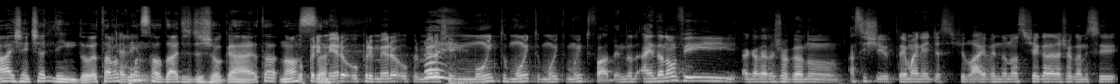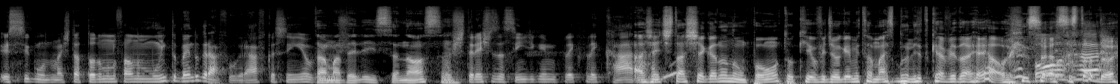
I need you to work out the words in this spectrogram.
Ai, gente, é lindo. Eu tava É com uma lindo. saudade de jogar. Eu tava... Nossa. O primeiro, o primeiro, o primeiro eu achei muito, muito, muito, muito foda. Ainda, ainda não vi a galera jogando. Assistir, tenho mania de assistir live, ainda não assisti a galera jogando esse, esse segundo, mas tá todo mundo falando muito bem do gráfico. O gráfico, assim, eu vi Tá uma uns, delícia. Nossa. uns trechos assim de gameplay que eu falei, cara. A gente tá chegando num ponto que o videogame tá mais bonito que a vida real. Isso é Porra! assustador.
